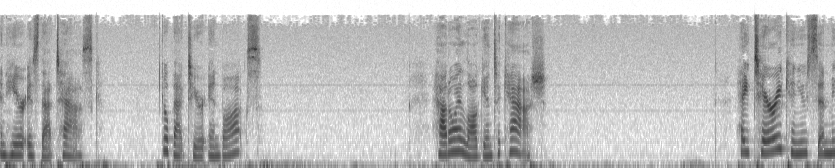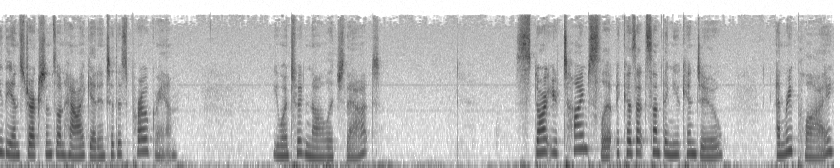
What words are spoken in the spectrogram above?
and here is that task. Go back to your inbox. How do I log into Cache? Hey Terry, can you send me the instructions on how I get into this program? You want to acknowledge that start your time slip because that's something you can do and reply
